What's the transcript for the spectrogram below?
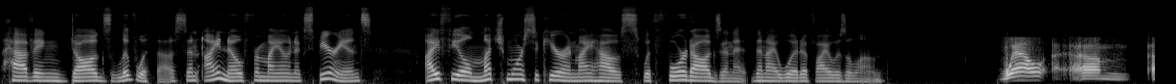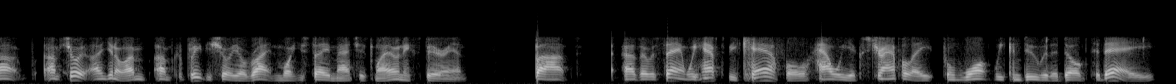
having dogs live with us. And I know from my own experience, I feel much more secure in my house with four dogs in it than I would if I was alone. Well, um, uh, I'm sure uh, you know. I'm I'm completely sure you're right, and what you say matches my own experience. But as I was saying, we have to be careful how we extrapolate from what we can do with a dog today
